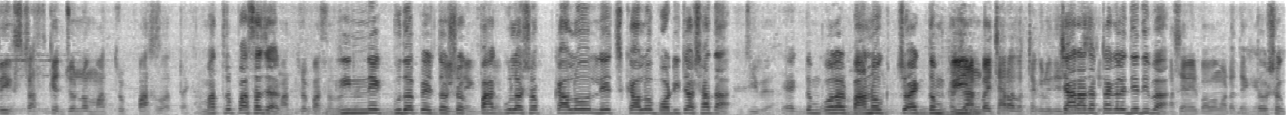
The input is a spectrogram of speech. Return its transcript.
ফিক্সড আজকের জন্য মাত্র পাঁচ হাজার টাকা। মাত্র পাঁচ হাজার? মাত্র পাঁচ হাজার গ্রিন নেক বুদাপেস্ট দর্শক পাকগুলা সব কালো লেজ কালো বডিটা সাদা। জি ভাই। একদম গলার বানক একদম গ্রিন জান ভাই চার হাজার টাকা দিয়ে চার দিবো হাজার আজকে। টাকা দিয়ে দিবা? আসেন এর বাবা মাটা দেখেন দর্শক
